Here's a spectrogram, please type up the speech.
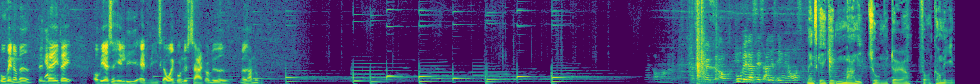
gode venner med den ja. dag i dag, og vi er så heldige, at vi skal over i Bundestag og møde, møde ham nu. Man skal igennem mange tunge døre for at komme ind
